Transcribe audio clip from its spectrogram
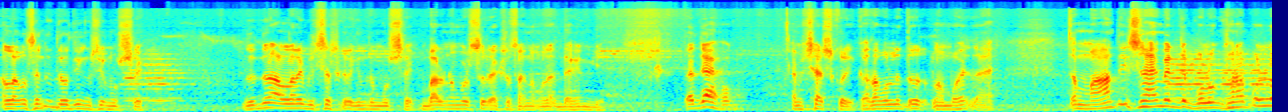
আল্লাহ হোসেন অধিকাংশই মুর্শেক যদিও আল্লাহরে বিশ্বাস করে কিন্তু মুর্শেক বারো নম্বর সুর একশো ছয় নম্বর আর দেখেন গিয়ে। তা যাই হোক, আমি শেষ করি। কথা বললে তো লম্বা হয়ে যায়। তা মাহাতি সাহেবের যে বলক ধরা পড়ল,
